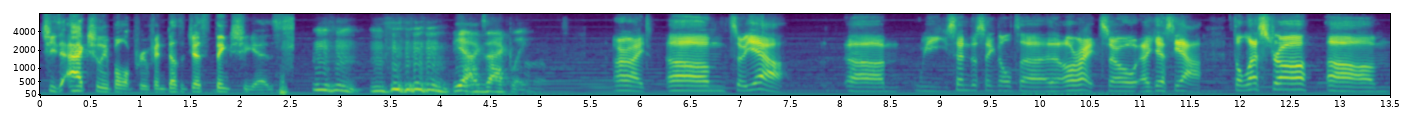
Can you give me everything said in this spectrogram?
she's actually bulletproof and doesn't just think she is. Mm-hmm. yeah. Exactly. All right. Um. So yeah. Um. We send a signal to. all right. So I guess yeah. Thalestra, um,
